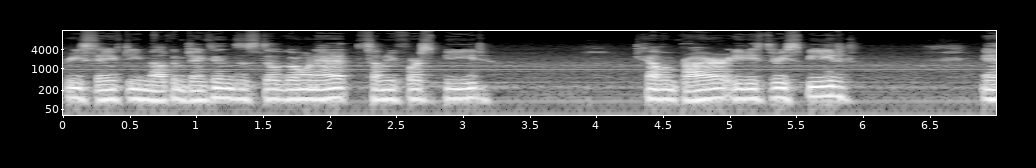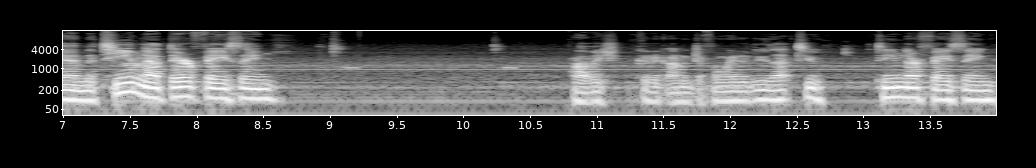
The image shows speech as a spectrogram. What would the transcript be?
Free safety. Malcolm Jenkins is still going at it. 74 speed. Calvin Pryor, 83 speed. And the team that they're facing probably could have gone a different way to do that too. The team they're facing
